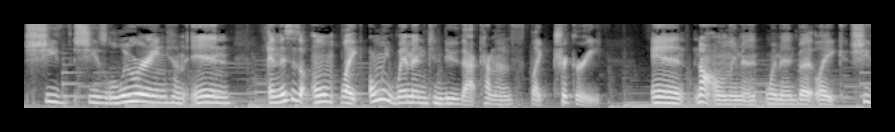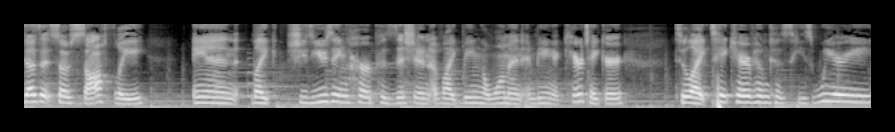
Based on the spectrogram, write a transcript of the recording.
she's she's luring him in and this is on, like only women can do that kind of like trickery and not only men, women, but like she does it so softly and like she's using her position of like being a woman and being a caretaker to like take care of him because he's weary.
